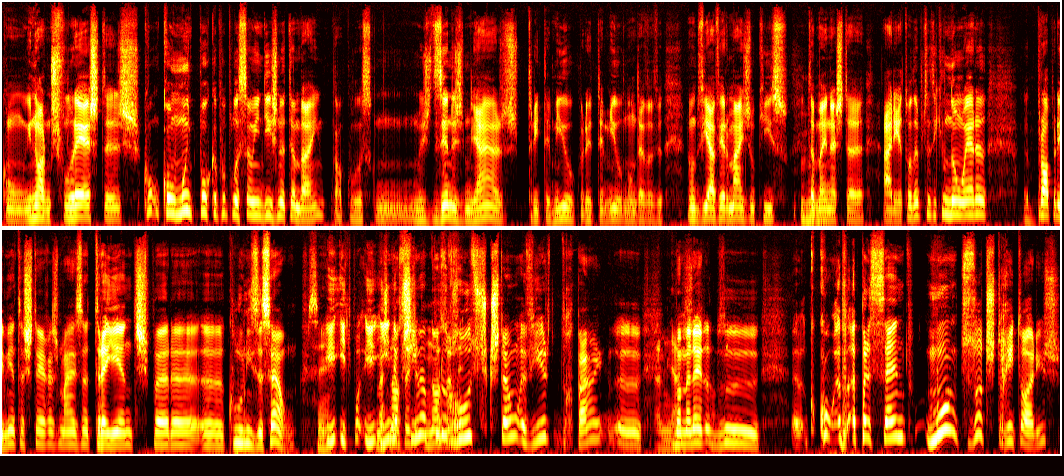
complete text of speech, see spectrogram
com enormes florestas, com, com muito pouca população indígena também, calcula-se com umas dezenas de milhares, 30 mil, 40 mil, não, deve haver, não devia haver mais do que isso também nesta área toda. Portanto, aquilo não era propriamente as terras mais atraentes para uh, colonização. Sim. E, e, e ainda por cima por hoje- russos que estão a vir, de reparem, uh, uma maneira de. uh, com- Aparecendo muitos outros territórios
